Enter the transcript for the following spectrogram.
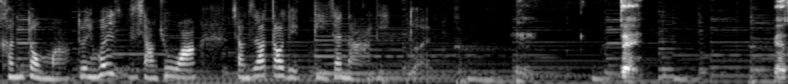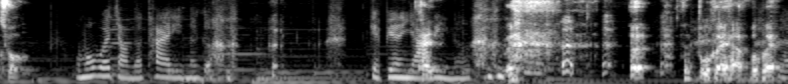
坑洞吗？对，你会一直想去挖，想知道到底底在哪里，对，嗯。对，没有错。我们会不会讲的太那个，给别人压力呢？不会啊，不会。对，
